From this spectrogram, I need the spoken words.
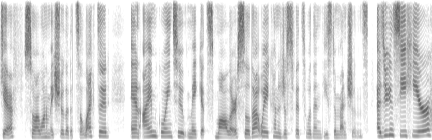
GIF. So I want to make sure that it's selected and I'm going to make it smaller. So that way it kind of just fits within these dimensions. As you can see here,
